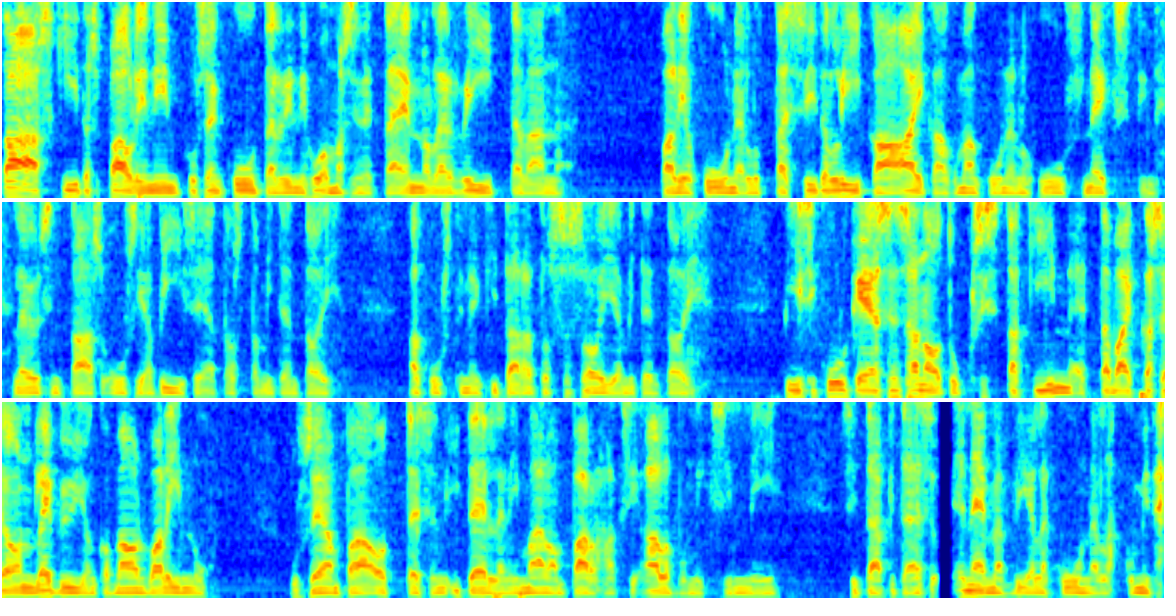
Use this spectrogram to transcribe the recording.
taas kiitos Pauli, niin kun sen kuuntelin, niin huomasin, että en ole riittävän paljon kuunnellut, tai siitä on liikaa aikaa, kun mä oon kuunnellut Who's Nextin. Löysin taas uusia biisejä tosta, miten toi akustinen kitara tuossa soi ja miten toi biisi kulkee ja sen sanotuksistakin, että vaikka se on levy, jonka mä oon valinnut useampaa otteeseen itselleni maailman parhaaksi albumiksi, niin sitä pitäisi enemmän vielä kuunnella kuin mitä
